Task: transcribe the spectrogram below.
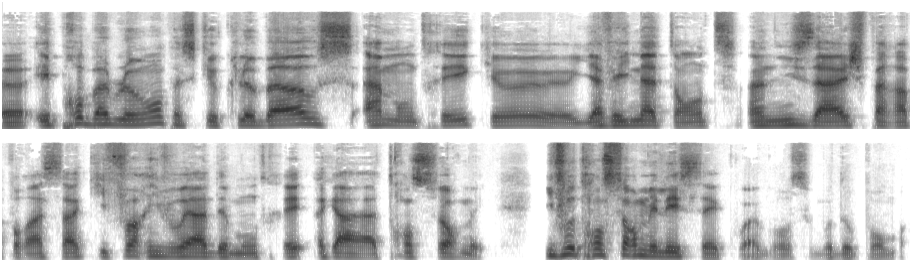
euh, et probablement parce que Clubhouse a montré qu'il y avait une attente, un usage par rapport à ça qu'il faut arriver à démontrer, à, transformer. Il faut transformer l'essai, quoi, grosso modo pour moi.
